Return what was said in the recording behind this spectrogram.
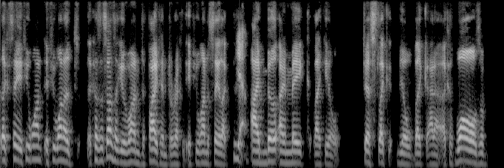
like say if you want if you want to because it sounds like you wanted to fight him directly. If you want to say like yeah, I build I make like you know just like you know like I don't know, like walls of,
